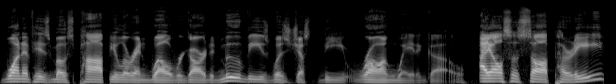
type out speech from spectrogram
one of his most popular and well regarded movies was just the wrong way to go. I also saw Paris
